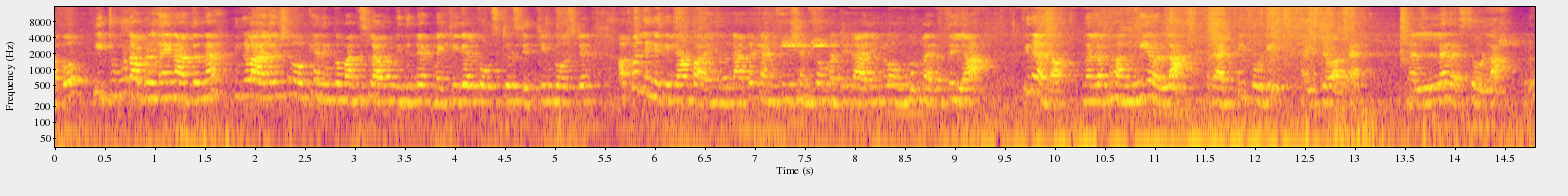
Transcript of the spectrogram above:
അപ്പോൾ ഈ ടു ഡബിൾ നയൻ അകത്തുനിന്ന് നിങ്ങൾ ആലോചിച്ച് നോക്കിയാൽ നിങ്ങൾക്ക് മനസ്സിലാവും ഇതിന്റെ മെറ്റീരിയൽ കോസ്റ്റ് സ്റ്റിച്ചിങ് കോസ്റ്റ് അപ്പൊ നിങ്ങൾക്ക് ഞാൻ പറയുന്നതിനകത്ത് കൺഫ്യൂഷൻസോ മറ്റു കാര്യങ്ങളോ ഒന്നും വരത്തില്ല. ഇത് കണ്ടോ? നല്ല ഭംഗിയുള്ള ഒരു അടിപൊളി ഐറ്റമാണ് നല്ല രസമുള്ള ഒരു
